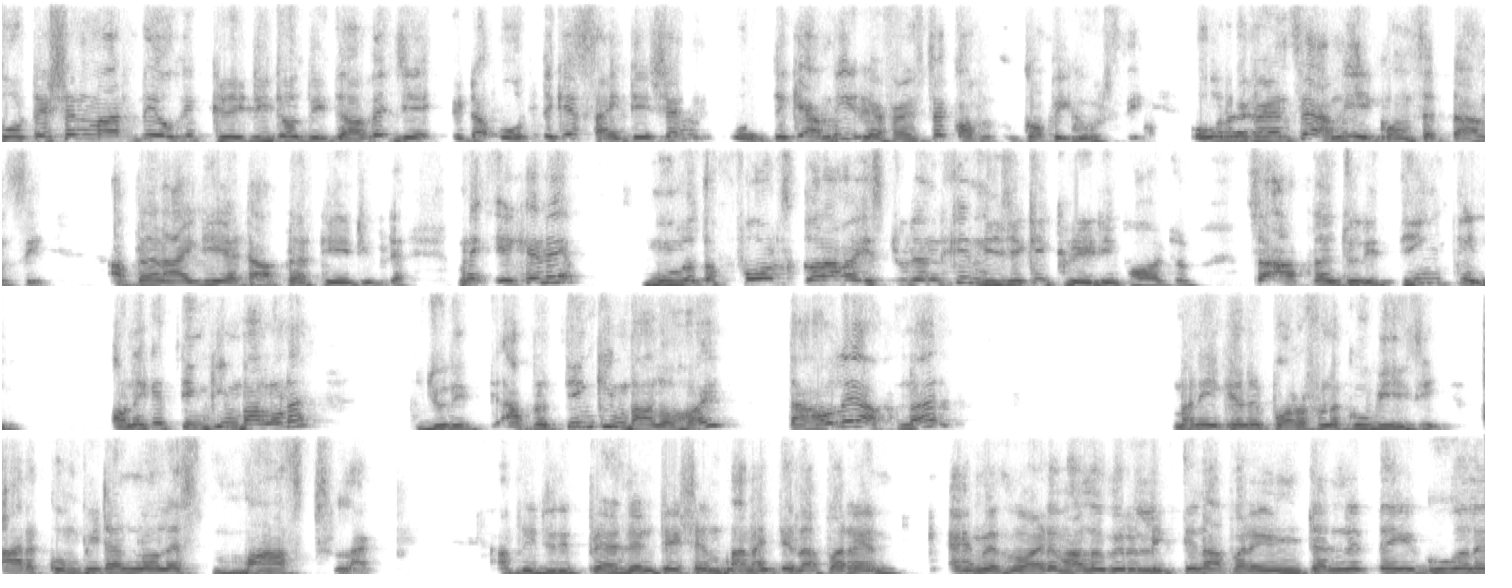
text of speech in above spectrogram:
কোটেশন মার্ক দিয়ে ওকে ক্রেডিটও দিতে হবে যে এটা ওর থেকে সাইটেশন ওর থেকে আমি রেফারেন্সটা কপি করছি। ওর রেফারেন্সে আমি এই কনসেপ্টটা আনছি। আপনার আইডিয়াটা আপনার ক্রিয়েটিভিটা মানে এখানে মূলত ফোর্স করা হয় স্টুডেন্টকে নিজেকে ক্রিয়েটিভ হওয়ার জন্য। তো আপনার যদি থিঙ্কিং অনেকে থিঙ্কিং ভালো না, যদি আপনার থিঙ্কিং ভালো হয়, তাহলে আপনার মানে এখানে পড়াশোনা খুব ইজি আর কম্পিউটার নলেজ মাস্ট লাগবে। আপনি যদি প্রেজেন্টেশন বানাইতে না পারেন এমএস ওয়ার্ডে ভালো করে লিখতে না পারেন ইন্টারনেট থেকে গুগলে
